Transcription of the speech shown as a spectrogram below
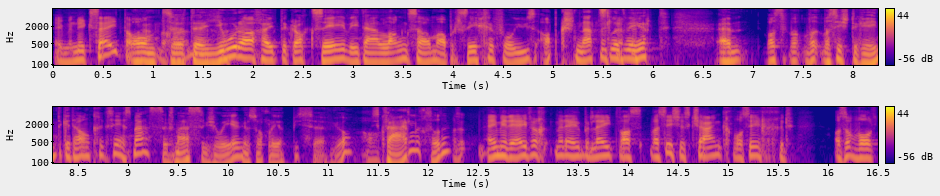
Haben wir nicht gesagt. Aber Und äh, der Jura könnt ihr gerade sehen, wie der langsam, aber sicher von uns abgeschnetzelt wird. ähm, was, was, was ist der Hintergedanke gewesen? Das Messer? Das Messer ist schon eher so etwas, äh, ja, oh. Gefährliches, oder? Also, nein, wir haben einfach wir haben überlegt, was, was ist ein Geschenk, das sicher, also wo die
